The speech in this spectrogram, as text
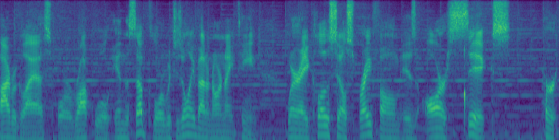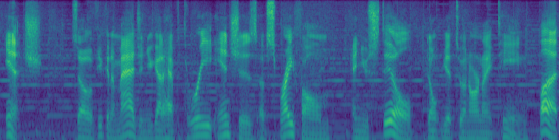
fiberglass or rock wool in the subfloor, which is only about an R19, where a closed cell spray foam is R6 per inch. So if you can imagine, you gotta have three inches of spray foam and you still don't get to an R19. But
